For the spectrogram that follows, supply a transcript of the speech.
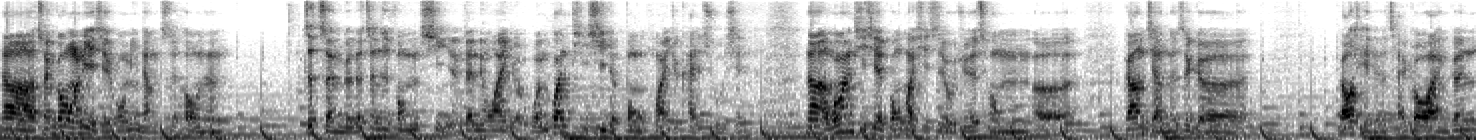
那成功的裂解国民党之后呢，这整个的政治风气呢，跟另外一个文官体系的崩坏就开始出现了。那文官体系的崩坏，其实我觉得从呃刚刚讲的这个高铁的采购案，跟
